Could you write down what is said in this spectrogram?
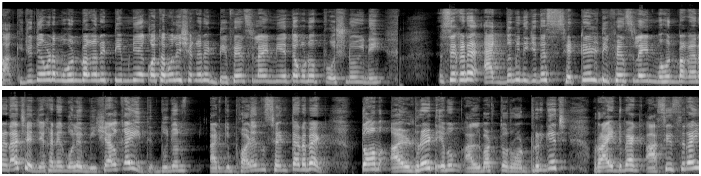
বাকি যদি আমরা মোহনবাগানের টিম নিয়ে কথা বলি, সেখানে ডিফেন্স লাইন নিয়ে তো কোনো প্রশ্নই নেই। সেখানে একদমই নিজেদের সেটেল ডিফেন্স লাইন মোহনবাগানের আছে, যেখানে গোলে বিশাল কাইত, দুজন আর কি foreign centre back Tom Aldred এবং Alberto Rodriguez right back Ashish Rai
